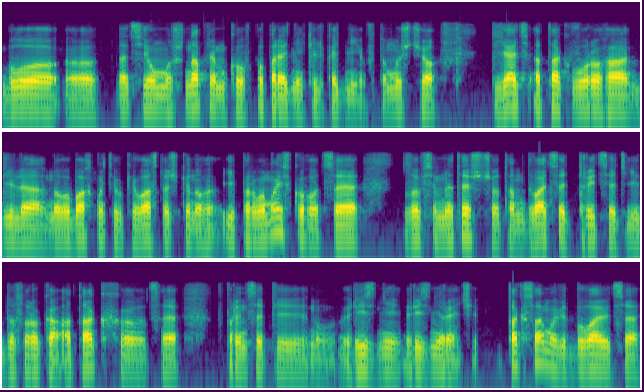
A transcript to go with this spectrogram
було е, на цьому ж напрямку в попередні кілька днів, тому що п'ять атак ворога біля Новобахмутівки, Ласточкиного і Первомайського це зовсім не те, що там 20, 30 і до 40 атак. Е, це в принципі ну різні різні речі. Так само відбуваються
